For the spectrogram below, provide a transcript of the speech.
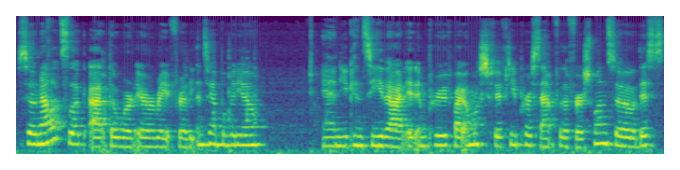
So now let's look at the word error rate for the in sample video. And you can see that it improved by almost 50% for the first one. So this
